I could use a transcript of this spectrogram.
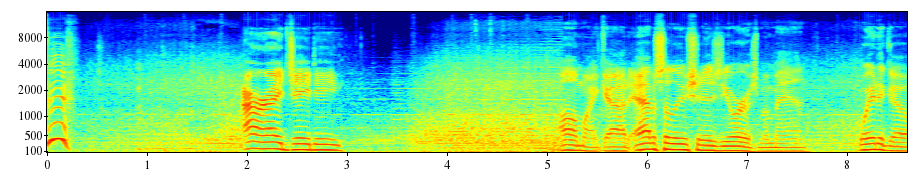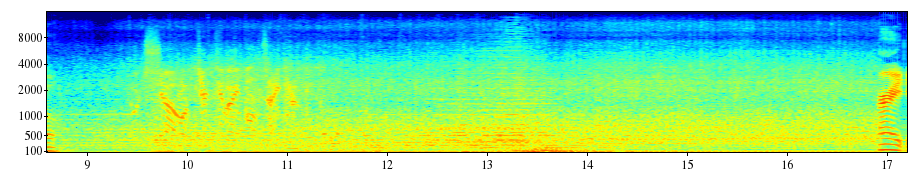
Phew. All right, JD. Oh my god. Absolution is yours, my man. Way to go. Good show. Objective Able taken. All right.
